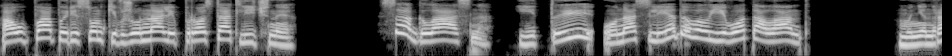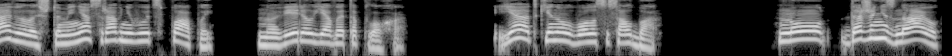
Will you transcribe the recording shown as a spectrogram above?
А у папы рисунки в журнале просто отличные». «Согласна. И ты унаследовал его талант». Мне нравилось, что меня сравнивают с папой, но верил я в это плохо. Я откинул волосы со лба. «Ну, даже не знаю.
